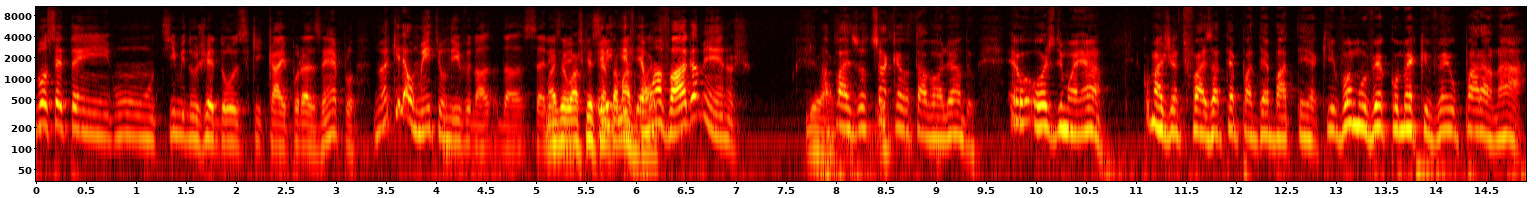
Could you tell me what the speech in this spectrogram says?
você tem um time do G12 que cai, por exemplo, não é que ele aumente o nível da, da Série Mas B. eu acho que esse ele, tá mais ele é uma vaga a menos. Eu acho. Rapaz, eu, sabe o que eu estava olhando? Eu, hoje de manhã, como a gente faz até para debater aqui, vamos ver como é que vem o Paraná.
